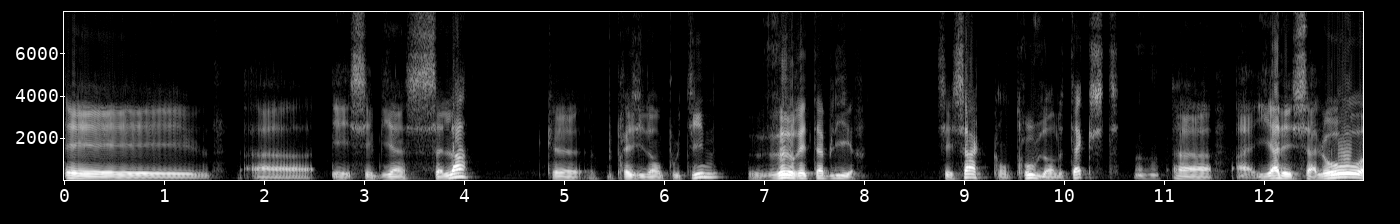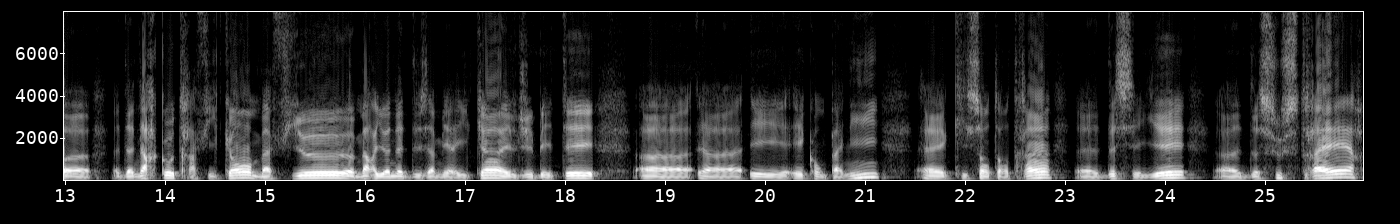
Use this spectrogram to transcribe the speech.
et et c'est bien cela que le président Poutine veut rétablir. C'est ça qu'on trouve dans le texte. Mmh euh, euh, il y a des salauds, euh, des narcotrafiquants, mafieux, marionnettes des Américains, LGBT et, compagnie, qui sont en train d'essayer de soustraire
